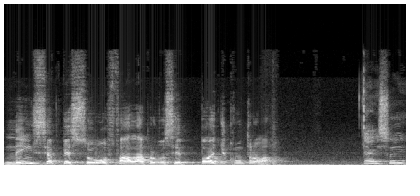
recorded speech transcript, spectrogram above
nem se a pessoa falar pra você pode controlar. É isso aí.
